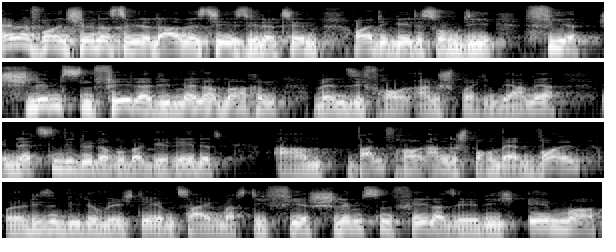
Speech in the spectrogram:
Hey mein Freund, schön, dass du wieder da bist. Hier ist wieder Tim. Heute geht es um die vier schlimmsten Fehler, die Männer machen, wenn sie Frauen ansprechen. Wir haben ja im letzten Video darüber geredet, ähm, wann Frauen angesprochen werden wollen. Und in diesem Video will ich dir eben zeigen, was die vier schlimmsten Fehler sehe, die ich immer,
